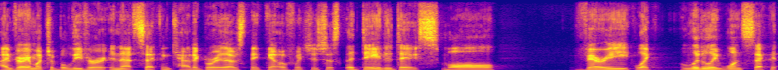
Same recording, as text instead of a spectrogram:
I'm very much a believer in that second category that I was thinking of, which is just the day to day, small, very like literally one second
